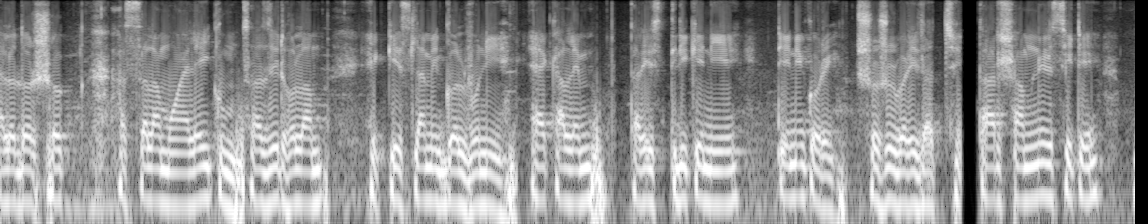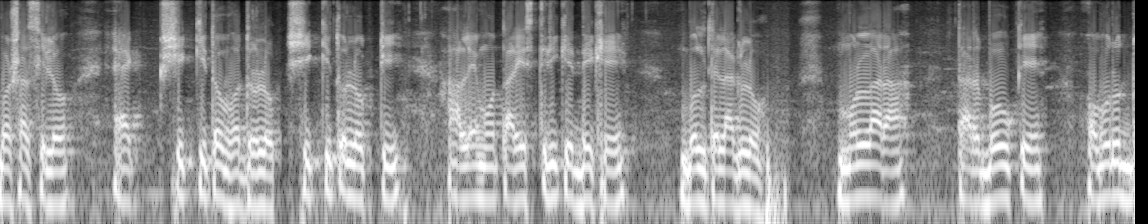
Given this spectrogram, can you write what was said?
হ্যালো দর্শক, আসসালামু আলাইকুম। হাজির হলাম একটি ইসলামিক গল্প নিয়ে। এক আলেম তার স্ত্রীকে নিয়ে ট্রেনে করে শ্বশুরবাড়ি যাচ্ছে। তার সামনের সিটে বসা ছিল এক শিক্ষিত ভদ্রলোক। শিক্ষিত লোকটি আলেম ও তার স্ত্রীকে দেখে বলতে লাগল, মোল্লারা তার বউকে অবরুদ্ধ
